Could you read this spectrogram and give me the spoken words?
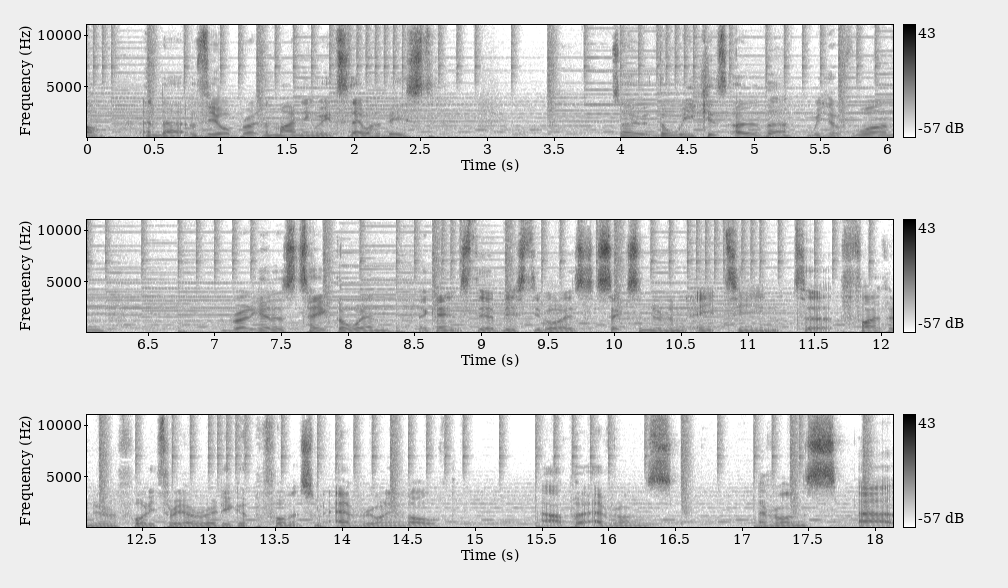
Oh, and uh, Vior broke the mining week today. What a beast! So the week is over. We have won. The Breadgetters take the win against the Obesity Boys, 618 to 543. A really good performance from everyone involved. Uh, I'll put everyone's everyone's uh,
